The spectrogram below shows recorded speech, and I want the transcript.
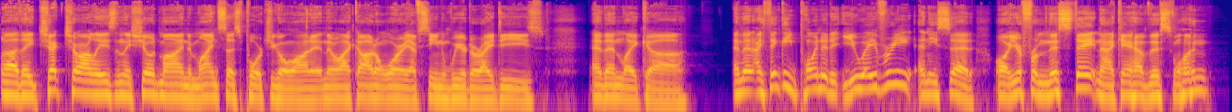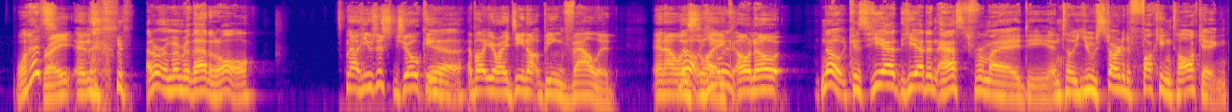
uh, they checked Charlie's and they showed mine and mine says Portugal on it and they're like, oh, don't worry, I've seen weirder IDs. And then like uh, and then I think he pointed at you, Avery, and he said, oh, you're from this state, and I can't have this one, What? right? And I don't remember that at all. no, he was just joking Yeah. about your ID not being valid. And I was No, like, was- oh no, No, because he had he hadn't asked for my ID until you started fucking talking,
